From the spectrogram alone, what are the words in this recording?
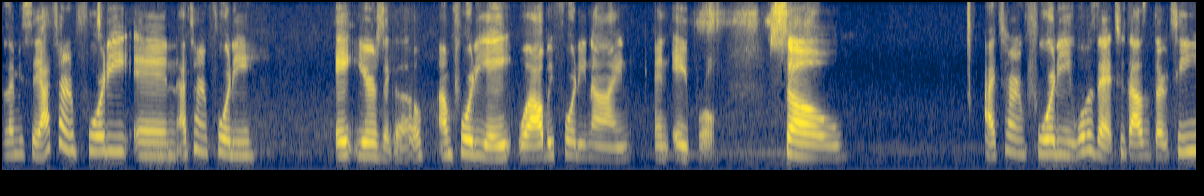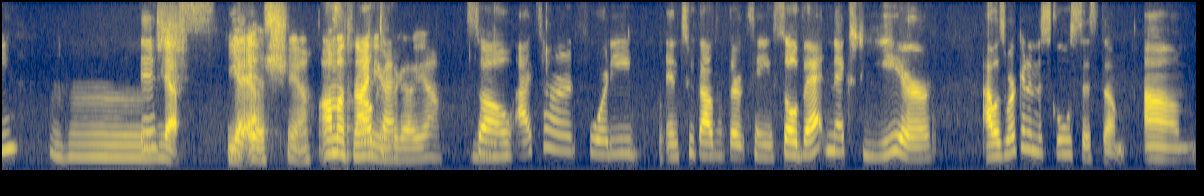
let me see, I turned 40 and I turned 48 years ago. I'm 48. Well, I'll be 49 in April. So I turned 40, what was that, 2013? Mm-hmm. Yes. Yeah, yeah, ish. Yeah. Almost nine okay. years ago. Yeah. So mm-hmm. I turned 40 in 2013. So that next year, I was working in the school system. Um,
